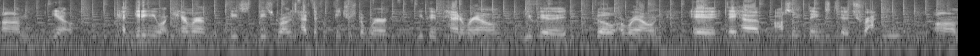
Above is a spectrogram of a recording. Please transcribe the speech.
um, you know, getting you on camera. These these drones have different features to where you could pan around, you could go around. It, they have awesome things to track you. Um,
